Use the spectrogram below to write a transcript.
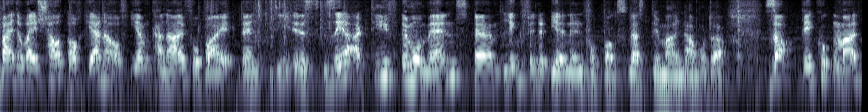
By the way, schaut auch gerne auf ihrem Kanal vorbei, denn die ist sehr aktiv im Moment. Ähm, Link findet ihr in der Infobox. Lasst dir mal ein Abo da. So, wir gucken mal,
